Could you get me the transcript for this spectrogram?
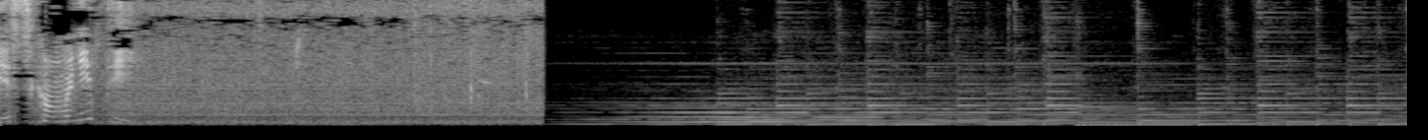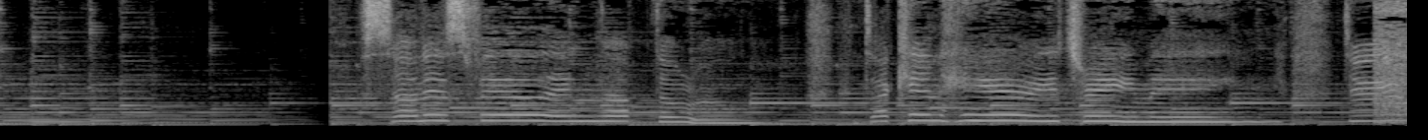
What is community? Sun is filling up the room, and I can hear you dreaming. Do you?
